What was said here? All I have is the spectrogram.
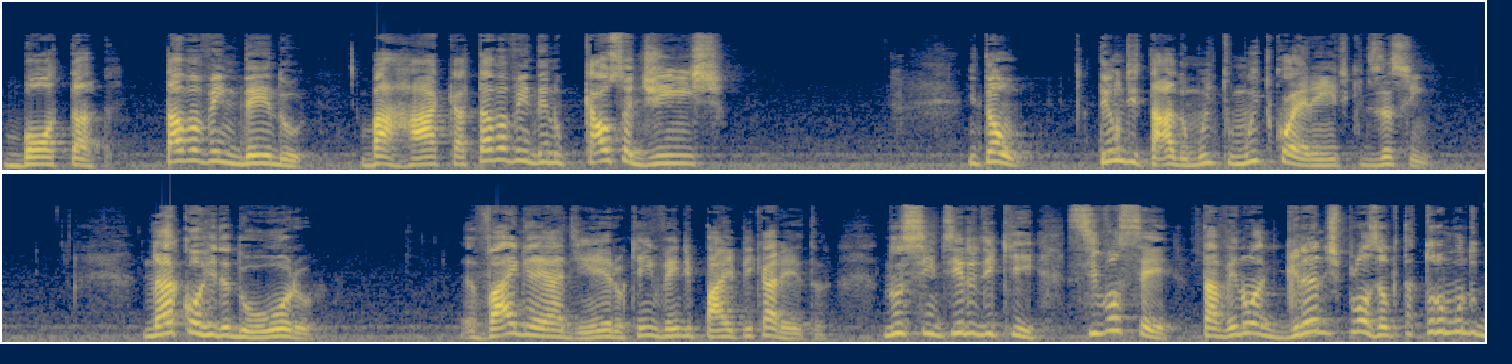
bota, tava vendendo barraca, tava vendendo calça jeans. Então, tem um ditado muito, muito coerente que diz assim: Na corrida do ouro, vai ganhar dinheiro quem vende pá e picareta. No sentido de que, se você tá vendo uma grande explosão, que tá todo mundo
